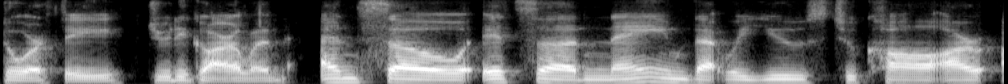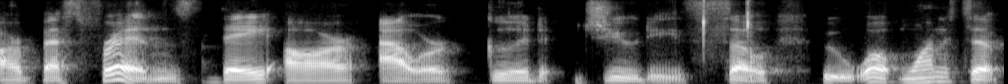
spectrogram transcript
Dorothy, Judy Garland. And so it's a name that we use to call our, our best friends. They are our good Judys. So we wanted to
